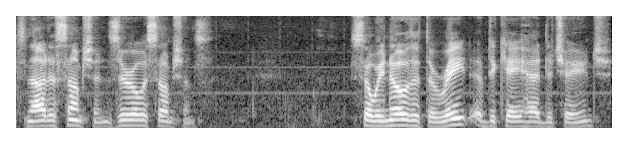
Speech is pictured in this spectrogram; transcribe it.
It's not assumption, zero assumptions. So we know that the rate of decay had to change.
